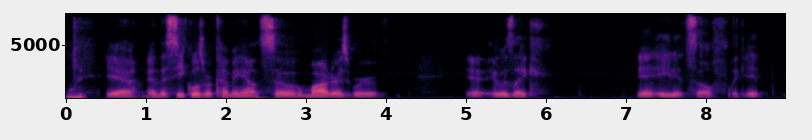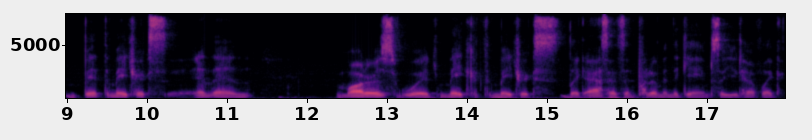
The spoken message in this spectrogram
point. Yeah, and the sequels were coming out, so modders were. It, it was like it ate itself, like it bit the Matrix, and then modders would make the Matrix like assets and put them in the game. So you'd have like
